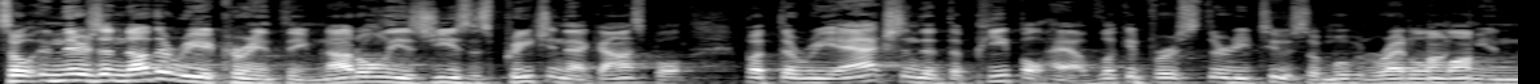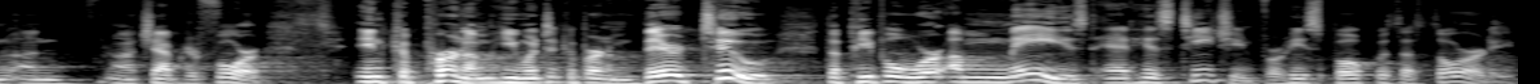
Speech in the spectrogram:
So, and there's another reoccurring theme. Not only is Jesus preaching that gospel, but the reaction that the people have. Look at verse 32. So, moving right along in, in uh, chapter 4. In Capernaum, he went to Capernaum. There, too, the people were amazed at his teaching, for he spoke with authority.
